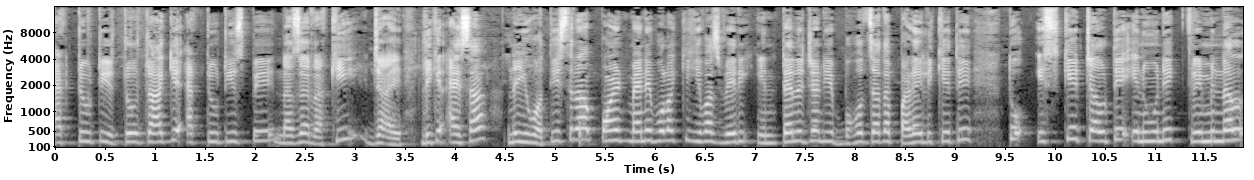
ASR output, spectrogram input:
activities तो ताकि एक्टिविटीज पे नजर रखी जाए लेकिन ऐसा नहीं हुआ तीसरा पॉइंट मैंने बोला कि ही वॉज वेरी इंटेलिजेंट ये बहुत ज्यादा पढ़े लिखे थे तो इसके चलते इन्होंने criminal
